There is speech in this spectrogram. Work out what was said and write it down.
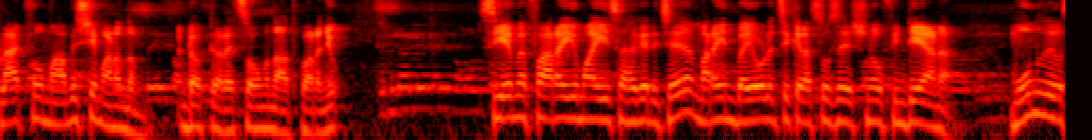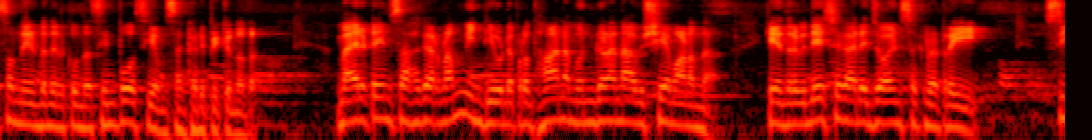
പ്ലാറ്റ്ഫോം ആവശ്യമാണെന്നും ഡോക്ടർ എസ് സോമനാഥ് പറഞ്ഞു സി എം എഫ് ആർ ഐയുമായി സഹകരിച്ച് മറൈൻ ബയോളജിക്കൽ അസോസിയേഷൻ ഓഫ് ഇന്ത്യയാണ് മൂന്ന് ദിവസം നീണ്ടു നിൽക്കുന്ന സിംപോസിയം സംഘടിപ്പിക്കുന്നത് മാരിടൈം സഹകരണം ഇന്ത്യയുടെ പ്രധാന മുൻഗണനാ വിഷയമാണെന്ന് കേന്ദ്ര വിദേശകാര്യ joint secretary C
